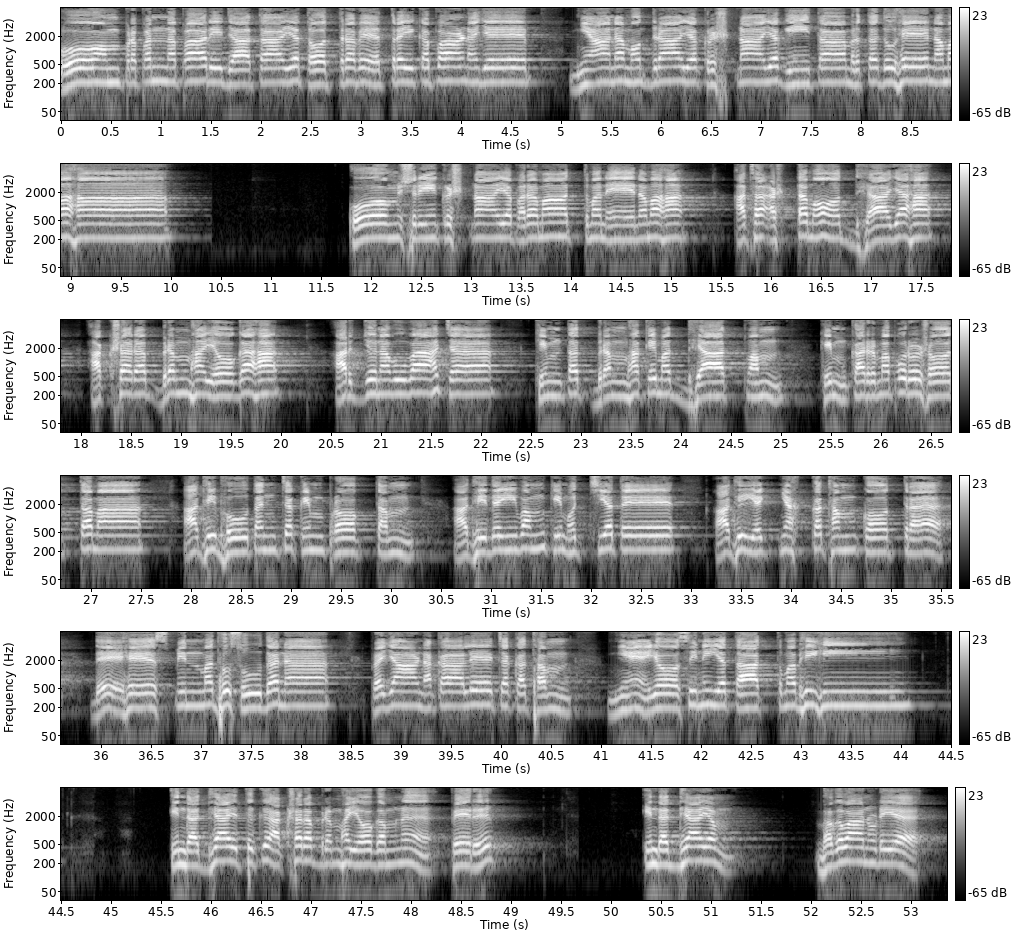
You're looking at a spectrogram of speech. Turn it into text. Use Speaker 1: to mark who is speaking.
Speaker 1: ॐ प्रपन्नपारिजाताय तोत्रवेत्रैकपाणये ज्ञानमुद्राय कृष्णाय गीतामृतदुहे नमः ॐ श्रीकृष्णाय परमात्मने नमः अथ अष्टमोऽध्यायः अक्षरब्रह्मयोगः अर्जुन उवाच किं तद्ब्रह्म किमध्यात्मम् किं कर्म पुरुषोत्तम அதிபூதஞ்ச கிம் புரோக்தம் அதிதெய்வம் கிமுச்சியதே அதியஜ கதம் கோத்திர தேஹேஸ்மின் மதுசூதன பிரயாணகாலே ச கதம் ஞேயோசி நியதாத்மபிஹி இந்த அத்தியாயத்துக்கு அக்ஷர பிரம்ம யோகம்னு பேரு. இந்த அத்தியாயம் பகவானுடைய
